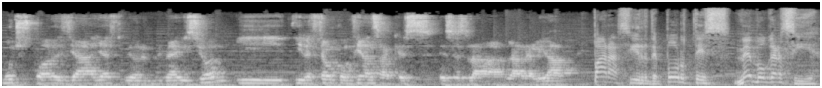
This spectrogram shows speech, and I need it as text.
Muchos jugadores ya, ya estuvieron en primera división y, y les tengo confianza, que es, esa es la, la realidad. Para Sir Deportes, Memo García.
